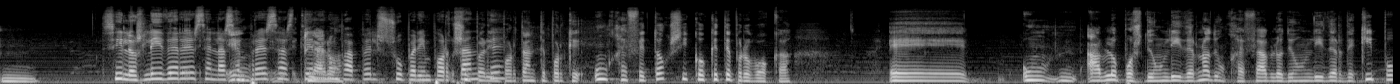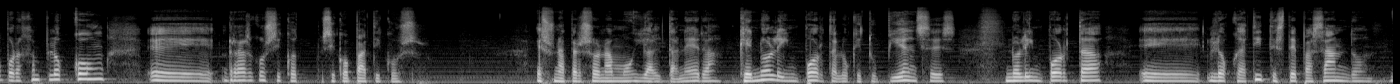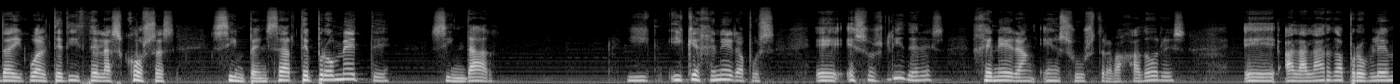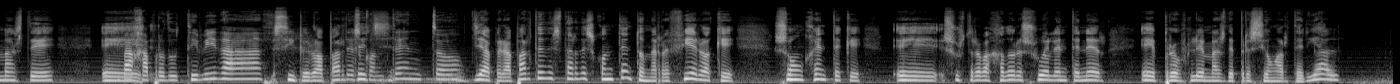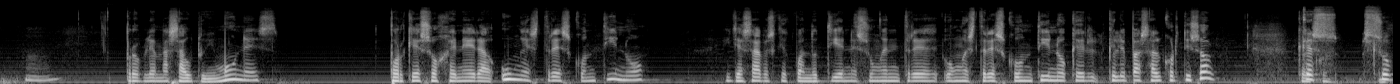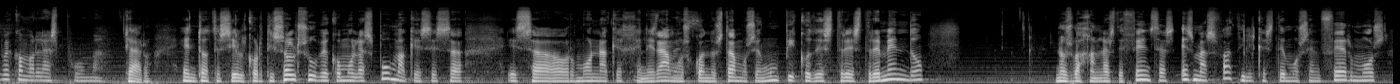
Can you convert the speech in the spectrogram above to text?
Mmm, Sí, los líderes en las en, empresas tienen claro, un papel súper importante. Súper importante, porque un jefe tóxico, ¿qué te provoca? Eh, un, hablo pues de un líder, no de un jefe, hablo de un líder de equipo, por ejemplo, con eh, rasgos psico, psicopáticos. Es una persona muy altanera, que no le importa lo que tú pienses, no le importa eh, lo que a ti te esté pasando, da igual, te dice las cosas sin pensar, te promete sin dar. ¿Y, y qué genera? Pues eh, esos líderes generan en sus trabajadores eh, a la larga problemas de eh, baja productividad, sí, pero aparte descontento. Ya, pero aparte de estar descontento, me refiero a que son gente que sus trabajadores suelen tener problemas de presión arterial, mm. problemas autoinmunes, porque eso genera un estrés continuo. Y ya sabes que cuando tienes un, entre, un estrés continuo, ¿qué, ¿qué le pasa al cortisol? Que, que es sube como la espuma. Claro, entonces si el cortisol sube como la espuma, que es esa, esa hormona que generamos Estrés. cuando estamos en un pico de estrés tremendo, nos bajan las defensas, es más fácil que estemos enfermos,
